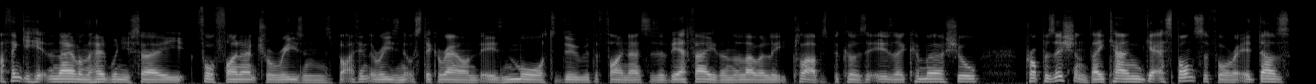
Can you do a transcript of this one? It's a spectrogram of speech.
I think you hit the nail on the head when you say for financial reasons, but I think the reason it will stick around is more to do with the finances of the FA than the lower league clubs because it is a commercial proposition. They can get a sponsor for it. It does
